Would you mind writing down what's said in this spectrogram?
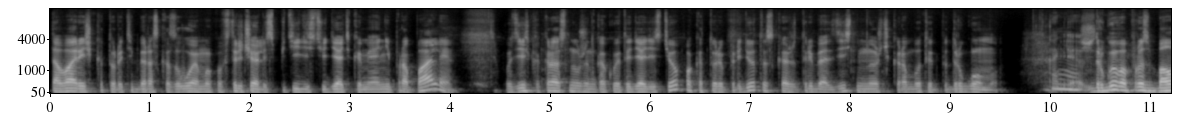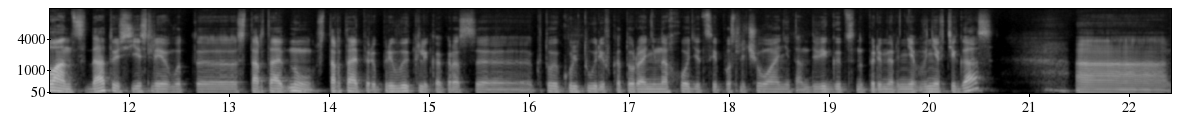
товарищ, который тебе рассказывал, ой, мы повстречались с 50 дядьками, они пропали. Вот здесь как раз нужен какой-то дядя Степа, который придет и скажет, ребят, здесь немножечко работает по-другому. Э, Конечно. Другой вопрос баланса, да, то есть если вот э, стартап, ну, стартаперы привыкли как раз э, к той культуре, в которой они находятся, и после чего они там двигаются, например, не, в нефтегаз, а,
